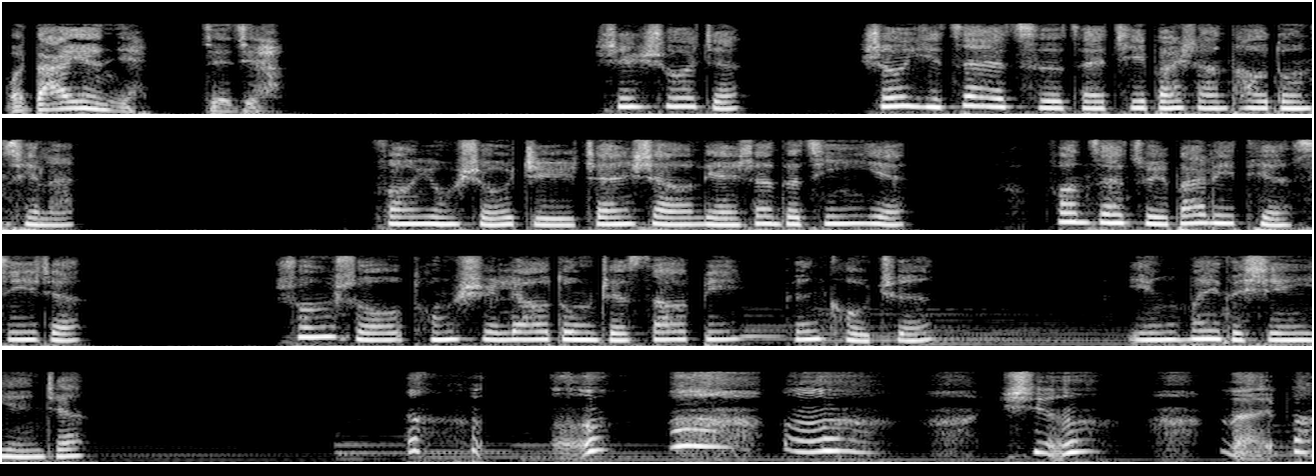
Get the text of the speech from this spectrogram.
我答应你，姐姐。申说着，手已再次在鸡巴上套动起来。方用手指沾上脸上的精液。放在嘴巴里舔吸着，双手同时撩动着骚逼跟口唇，淫媚的呻吟着：“ 行，来吧，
